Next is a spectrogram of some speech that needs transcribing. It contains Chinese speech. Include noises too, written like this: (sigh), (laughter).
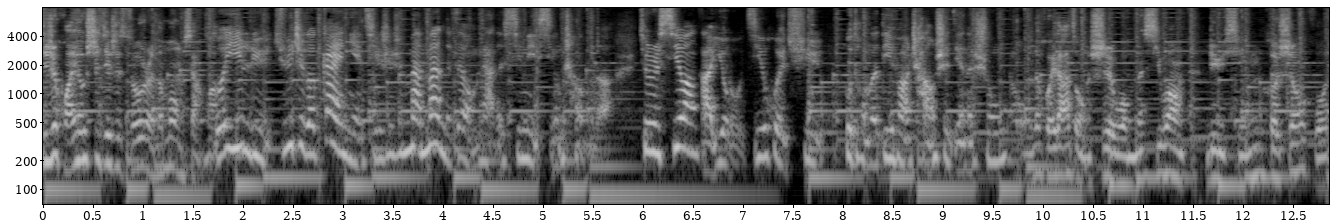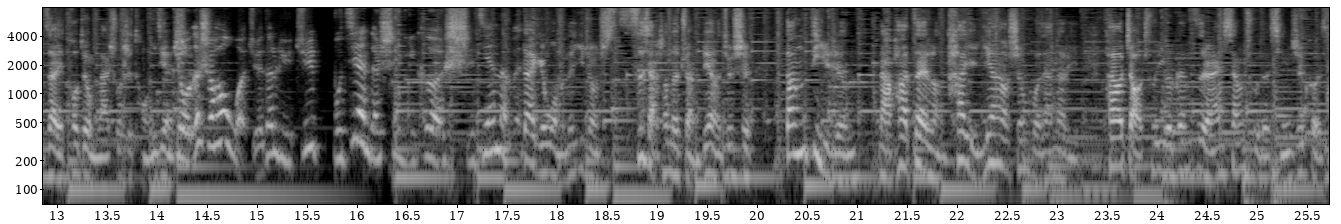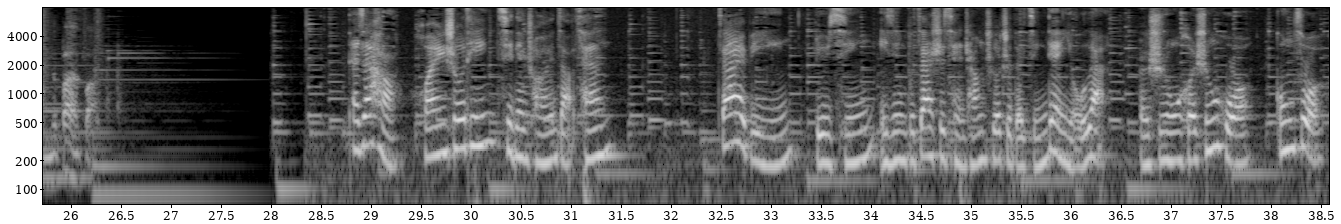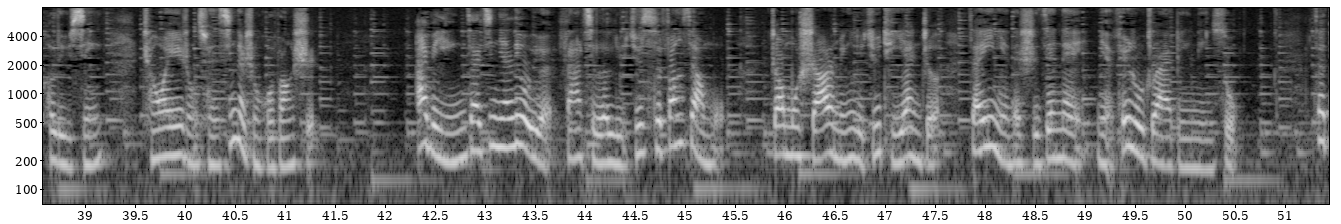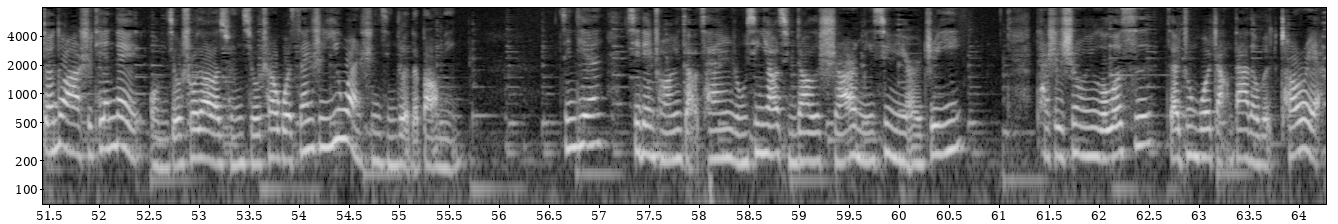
其实环游世界是所有人的梦想嘛。所以旅居这个概念其实是慢慢的在我们俩的心里形成的，就是希望啊有机会去不同的地方长时间的生活。我们的回答总是，我们希望旅行和生活在以后对我们来说是同一件事。有的时候我觉得旅居不见得是一个时间的问题，带给我们的一种思想上的转变了，就是当地人哪怕再冷，他也一样要生活在那里，他要找出一个跟自然相处的行之可行的办法。大家好，欢迎收听气垫床与早餐。在爱彼迎，旅行已经不再是浅尝辄止的景点游览，而是融合生活、工作和旅行，成为一种全新的生活方式。爱彼迎在今年六月发起了旅居四方项目，招募十二名旅居体验者，在一年的时间内免费入住爱彼迎民宿。在短短二十天内，我们就收到了全球超过三十一万申请者的报名。今天，气垫床与早餐荣幸邀请到了十二名幸运儿之一。她是生于俄罗斯，在中国长大的 Victoria，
